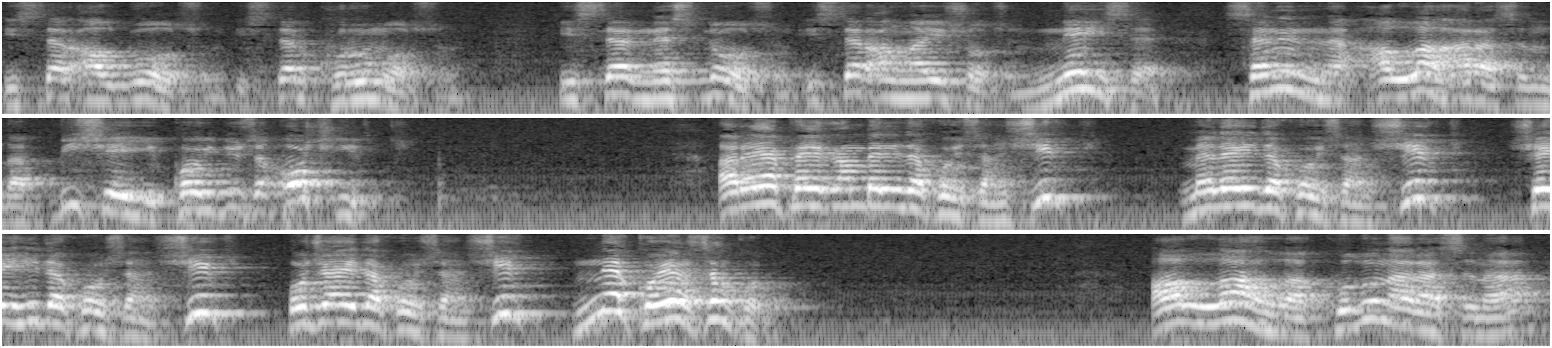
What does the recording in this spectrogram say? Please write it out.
ister algı olsun, ister kurum olsun, ister nesne olsun, ister anlayış olsun. Neyse seninle Allah arasında bir şeyi koyduysan o şirk. Araya peygamberi de koysan şirk, meleği de koysan şirk, şeyhi de koysan şirk, hocayı da koysan şirk, ne koyarsan koy. Allah'la kulun arasına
